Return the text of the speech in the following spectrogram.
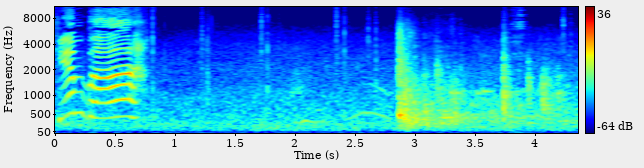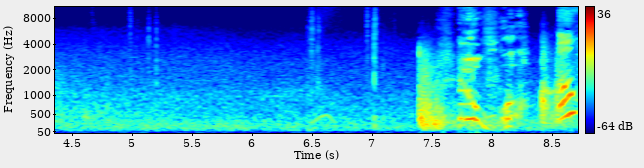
Kimba! Ooh, whoa. Oh.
